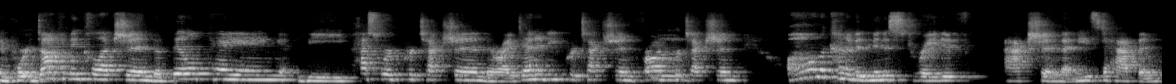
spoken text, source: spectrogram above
important document collection, the bill paying, the password protection, their identity protection, fraud mm. protection, all the kind of administrative action that needs to happen,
